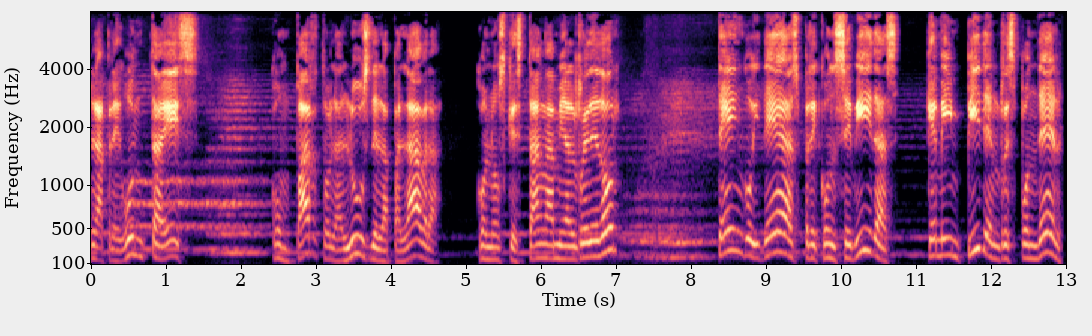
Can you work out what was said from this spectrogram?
la pregunta es, comparto la luz de la palabra con los que están a mi alrededor. Tengo ideas preconcebidas que me impiden responder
